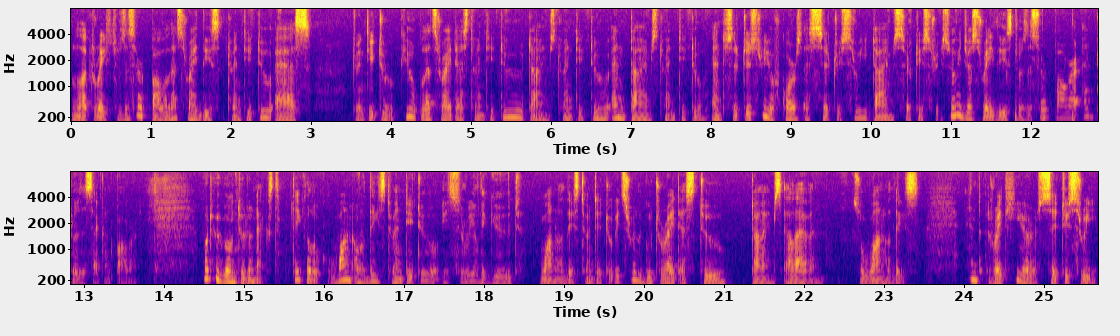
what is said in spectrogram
like raise to the third power, let's write this 22 as 22 cube, let's write as 22 times 22 and times 22 and 33 of course as 33 times 33. So we just raise this to the third power and to the second power. What are we going to do next? Take a look. One of these 22 is really good. One of these 22. It's really good to write as 2 times 11. So one of these. And right here 33.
